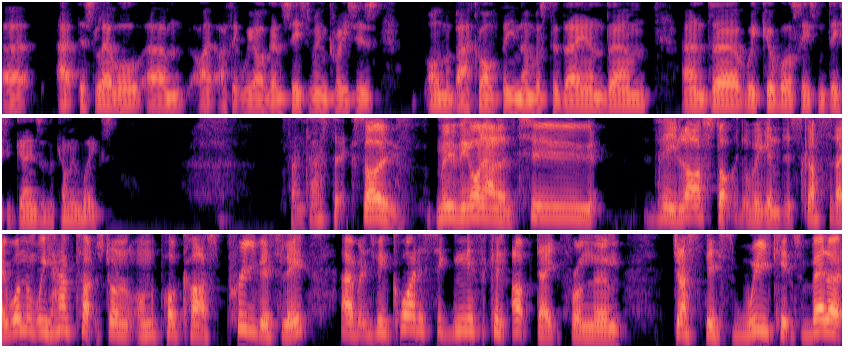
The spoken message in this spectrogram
uh, at this level, um, I, I, think we are going to see some increases on the back of the numbers today, and um, and uh, we could well see some decent gains in the coming weeks. Fantastic. So moving on, Alan, to the last stock that we're going to discuss today, one that we have touched on on the podcast previously, uh, but it's been quite a significant update from them just this week. It's Vela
